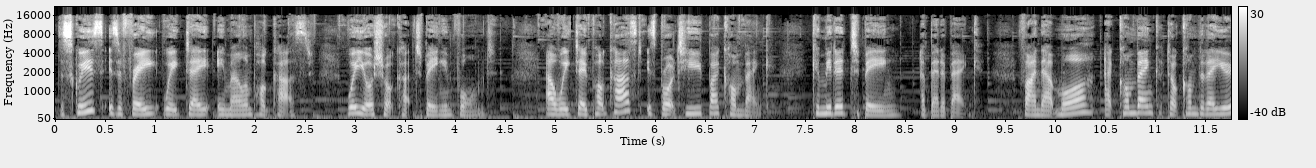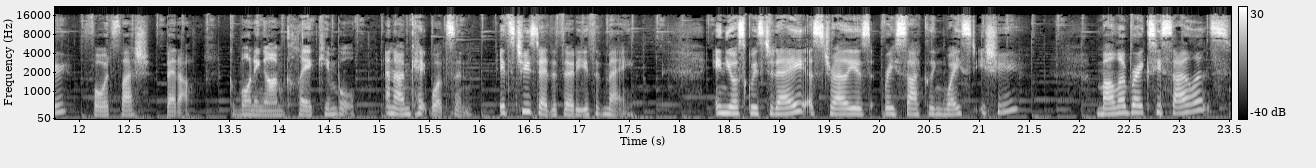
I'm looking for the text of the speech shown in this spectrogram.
The Squiz is a free weekday email and podcast. We're your shortcut to being informed. Our weekday podcast is brought to you by CommBank, committed to being a better bank. Find out more at commbank.com.au forward slash better. Good morning, I'm Claire Kimball. And I'm Kate Watson. It's Tuesday, the 30th of May. In your Squiz today, Australia's recycling waste issue, Mueller breaks his silence,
